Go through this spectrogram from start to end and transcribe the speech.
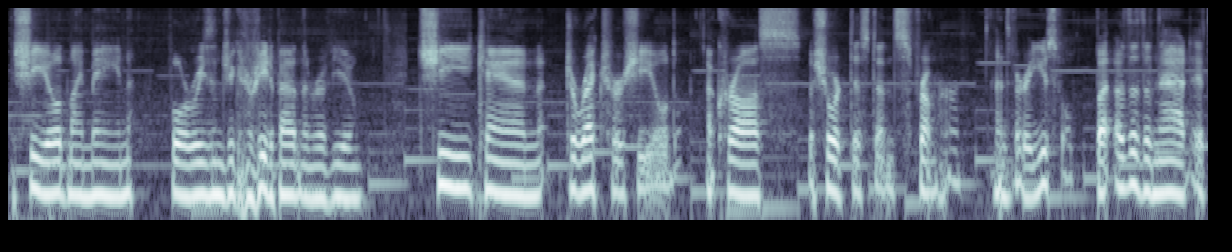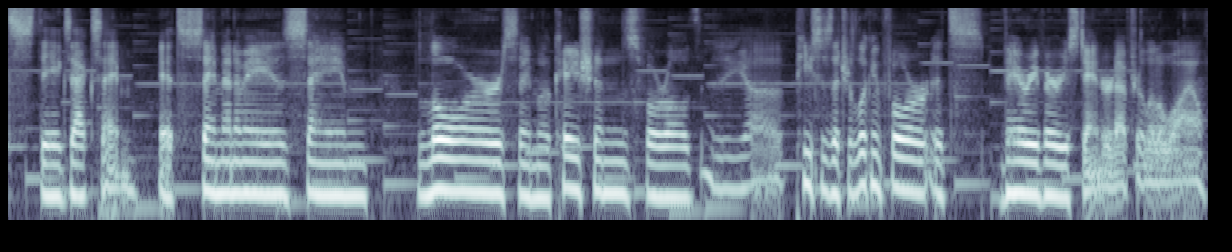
the shield, my main, for reasons you can read about in the review. She can direct her shield across a short distance from her. And it's very useful. But other than that, it's the exact same. It's same enemies, same lore, same locations for all the uh, pieces that you're looking for. It's very, very standard after a little while,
